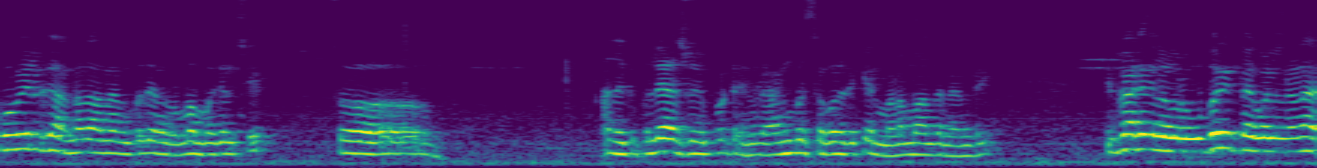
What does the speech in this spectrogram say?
கோவிலுக்கு அன்னதானம் என்பது எனக்கு ரொம்ப மகிழ்ச்சி. ஸோ அதுக்கு பிள்ளையார் சொல்லி போட்டு என்னோட அன்பு சகோதரிக்கு என் மனமார்ந்த நன்றி. இன்ஃபேக்ட் இதில் ஒரு உபரி தகவல் என்னென்னா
